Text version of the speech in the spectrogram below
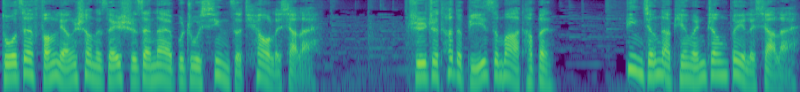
躲在房梁上的贼实在耐不住性子，跳了下来，指着他的鼻子骂他笨，并将那篇文章背了下来。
